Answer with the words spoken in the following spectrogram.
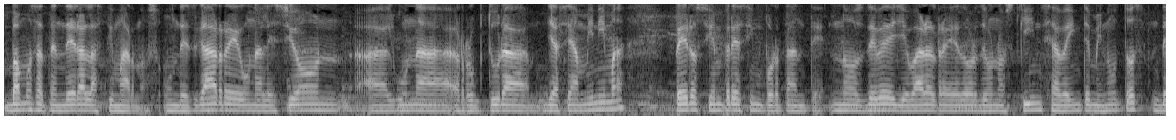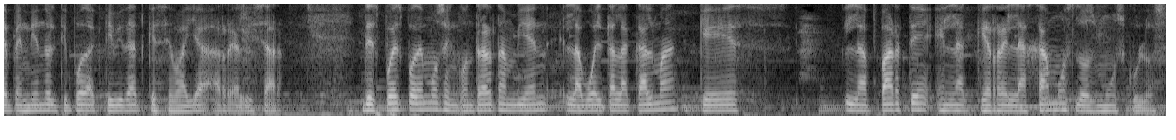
vamos a tender a lastimarnos. Un desgarre, una lesión, alguna ruptura ya sea mínima, pero siempre es importante. Nos debe de llevar alrededor de unos 15 a 20 minutos dependiendo del tipo de actividad que se vaya a realizar. Después podemos encontrar también la vuelta a la calma, que es la parte en la que relajamos los músculos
